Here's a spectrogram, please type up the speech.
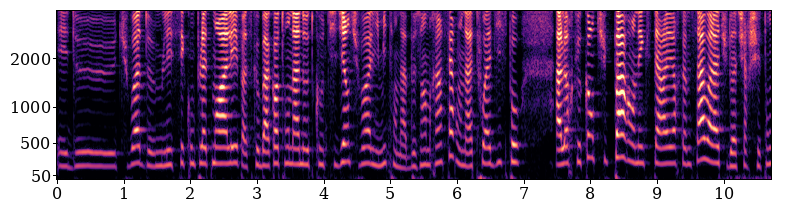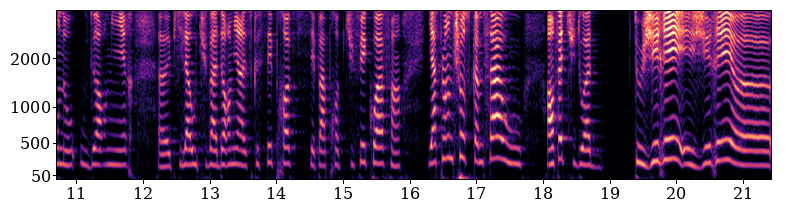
et de tu vois de me laisser complètement aller parce que bah quand on a notre quotidien tu vois à limite on a besoin de rien faire on a tout à dispo alors que quand tu pars en extérieur comme ça, voilà, tu dois chercher ton eau, ou dormir, euh, et puis là où tu vas dormir, est-ce que c'est propre Si c'est pas propre, tu fais quoi? Enfin, il y a plein de choses comme ça où, en fait, tu dois te gérer et gérer euh,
